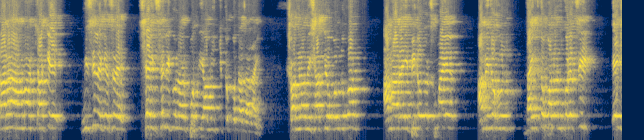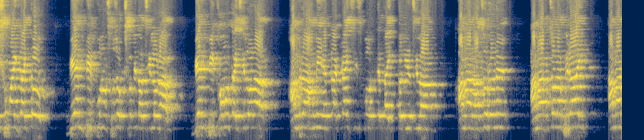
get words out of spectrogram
তারা আমার যাকে মিছিলে গেছে, সেই ছেলেগুলোর প্রতি আমি কৃতজ্ঞতা জানাই। সংগ্রামী সাথী ও বন্ধুগণ, আমার এই বিগত সময়ে আমি যখন দায়িত্ব পালন করেছি এই সময়টাই তো বিএনপির কোনো সুযোগ সুবিধা ছিল না, বিএনপি ক্ষমতায় ছিল না। আমরা, আমি একটা ক্রাইসিস মুহূর্তে দায়িত্ব নিয়েছিলাম। আমার আচরণে, আমার চলাফেরায়, আমার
